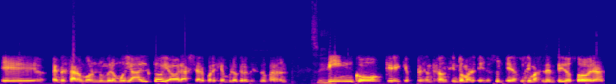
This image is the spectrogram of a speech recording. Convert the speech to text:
eh, empezaron con un número muy alto y ahora ayer, por ejemplo, creo que se hisoparon cinco que, que presentaron síntomas en, en las últimas 72 horas.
